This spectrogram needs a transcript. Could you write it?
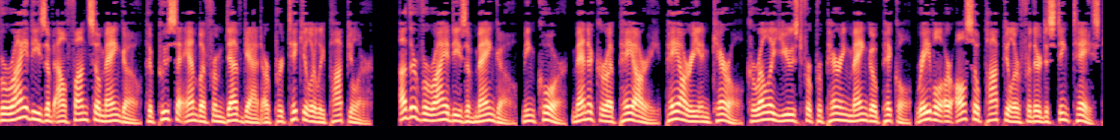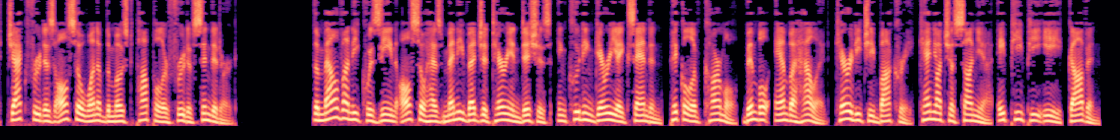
Varieties of Alphonso mango Hapusa amba from Devgad are particularly popular. Other varieties of mango, Mankor, Manikara payari, payari and Carol Karela used for preparing mango pickle, Ravel are also popular for their distinct taste. Jackfruit is also one of the most popular fruit of Sindhudurg. The Malvani cuisine also has many vegetarian dishes, including Garyak sandan, pickle of caramel, bimble, amba halad, karadichi bakri, kanyacha sanya, appe, gavan,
